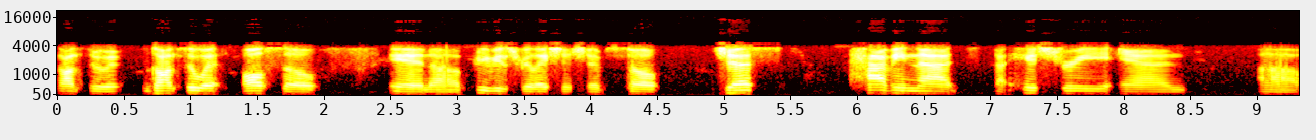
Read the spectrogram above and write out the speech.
gone through it gone through it also in uh, previous relationships. So just having that that history and uh,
